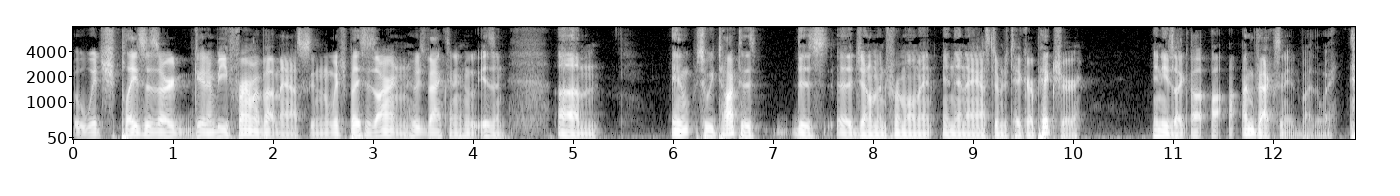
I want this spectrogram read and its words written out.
which places are going to be firm about masks and which places aren't and who's vaccinated and who isn't. Um, and so we talked to this, this uh, gentleman for a moment and then I asked him to take our picture. And he's like, uh, uh, I'm vaccinated, by the way.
